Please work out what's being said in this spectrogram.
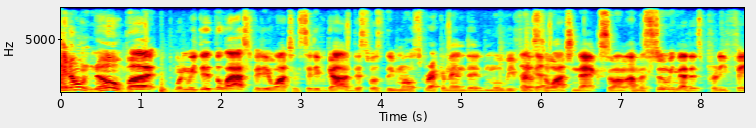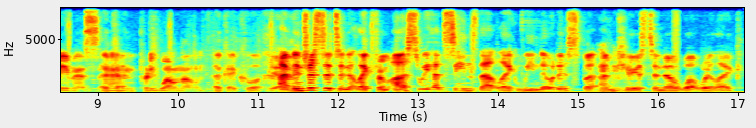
I or- don't know, but when we did the last video watching City of God, this was the most recommended movie for us to watch next. So I'm, I'm assuming that it's pretty famous Okay. and pretty well known. Okay, cool. Yeah. I'm interested to know, like, from us, we had scenes that, like, we noticed, but I'm Mhm. curious to know what we're like,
